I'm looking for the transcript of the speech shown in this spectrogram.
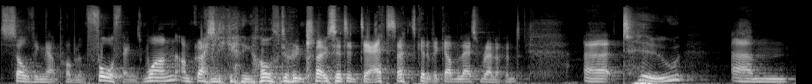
solving that problem. Four things. One, I'm gradually getting older and closer to death, so it's going to become less relevant. Uh, two, um,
